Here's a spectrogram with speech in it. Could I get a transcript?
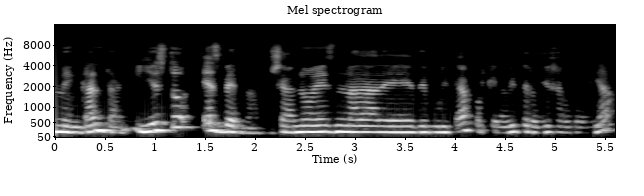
Me encantan. Y esto es verdad. O sea, no es nada de, de, publicidad, porque David te lo dije el otro día.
